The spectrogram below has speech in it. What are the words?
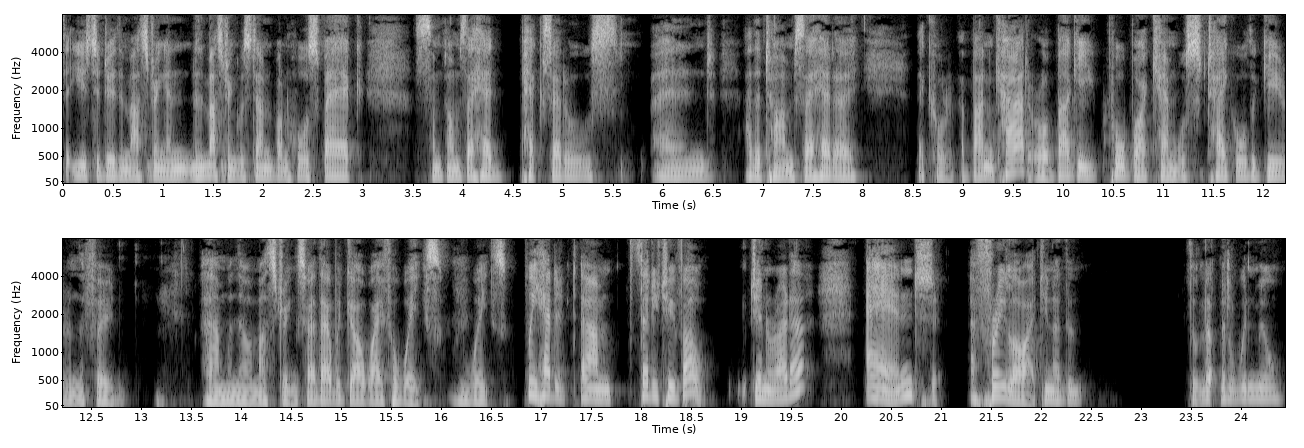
that used to do the mustering and the mustering was done on horseback. Sometimes they had pack saddles and other times they had a, they called it a bun cart or a buggy pulled by camels to take all the gear and the food. Um, when they were mustering. So they would go away for weeks and weeks. We had a, um, 32 volt generator and a free light, you know, the, the little windmill,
